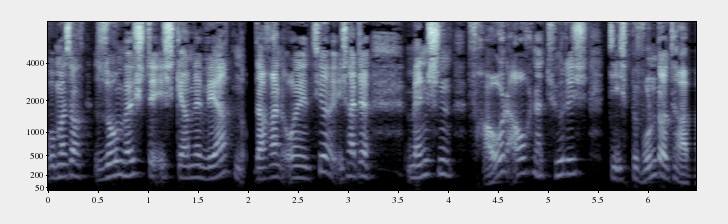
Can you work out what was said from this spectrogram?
wo man sagt, so möchte ich gerne werden, daran orientiere. Ich hatte Menschen, Frauen auch natürlich, die ich bewundert habe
